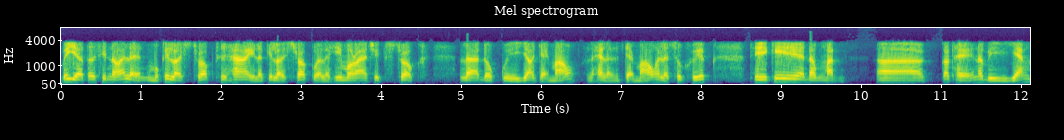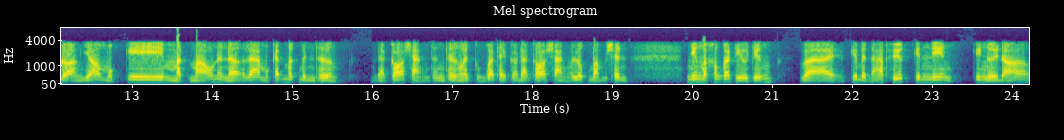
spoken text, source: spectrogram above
Bây giờ tôi xin nói là một cái loại stroke thứ hai là cái loại stroke gọi là hemorrhagic stroke, là đột quỵ do chảy máu, hay là chảy máu hay là xuất huyết. Thì cái động mạch à, có thể nó bị gián đoạn do một cái mạch máu nó nở ra một cách bất bình thường đã có sẵn thường thường là cũng có thể có đã có sẵn lúc bẩm sinh. Nhưng mà không có triệu chứng và cái bệnh áp huyết kinh niên cái người đó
